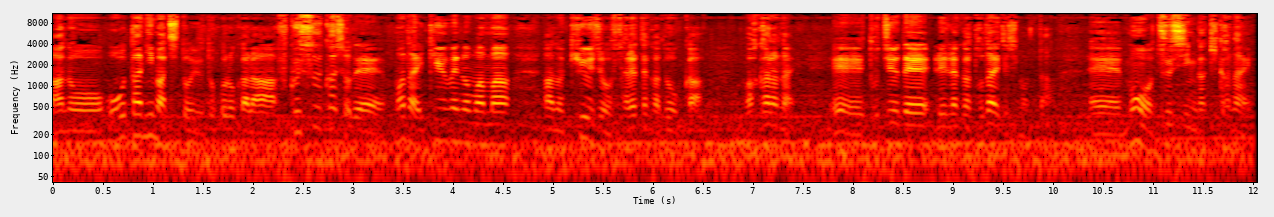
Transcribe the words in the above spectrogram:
あの、大谷町というところから複数箇所でまだ生き埋めのまま、あの、救助されたかどうかわからない。えー途中で連絡が途絶えてしまった。えーもう通信が効かない、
